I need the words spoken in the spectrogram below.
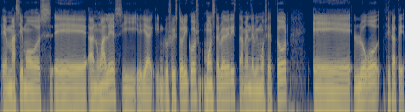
en máximos eh, anuales y, y diría incluso históricos. Monster Beverage, también del mismo sector. Eh, luego, fíjate,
